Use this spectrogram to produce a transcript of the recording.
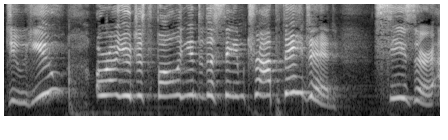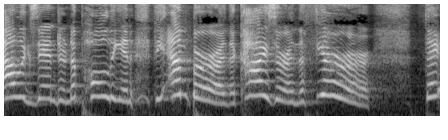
Do you? Or are you just falling into the same trap they did? Caesar, Alexander, Napoleon, the Emperor, the Kaiser, and the Fuhrer. They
